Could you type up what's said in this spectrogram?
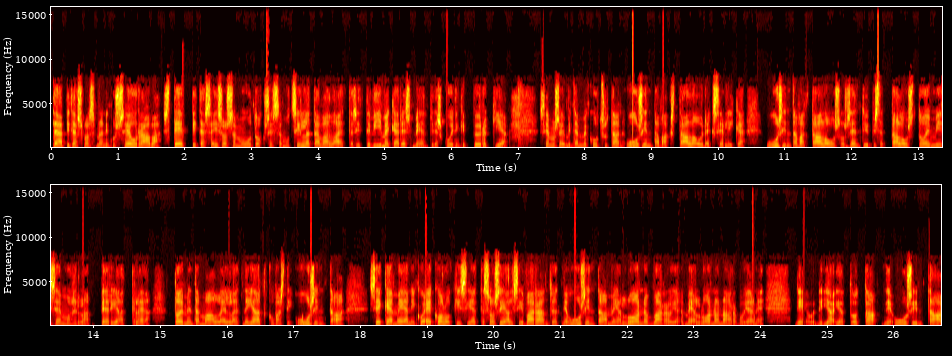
tämä pitäisi olla semmoinen niin seuraava steppi tässä isossa muutoksessa, mutta sillä tavalla, että sitten viime kädessä meidän pitäisi kuitenkin pyrkiä semmoiseen, mitä me kutsutaan uusintavaksi taloudeksi, eli uusintava talous on sen tyyppistä, että talous toimii semmoisilla periaatteilla ja toimintamalleilla, että ne jatkuvasti uusintaa sekä meidän niin kuin ekologisia että sosiaalisia varantoja, että ne uusintaa meidän luonnonvaroja, meidän luonnonarvoja ne, ne, ja, ja tota, ne uusintaa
